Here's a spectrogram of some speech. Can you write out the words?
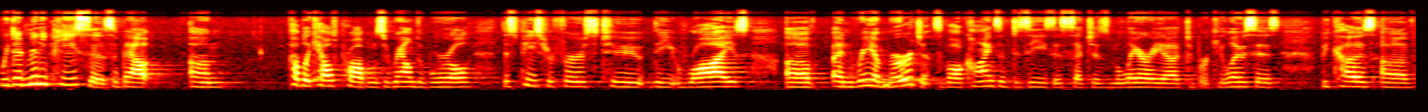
We did many pieces about um, public health problems around the world. This piece refers to the rise of and reemergence of all kinds of diseases such as malaria, tuberculosis, because of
